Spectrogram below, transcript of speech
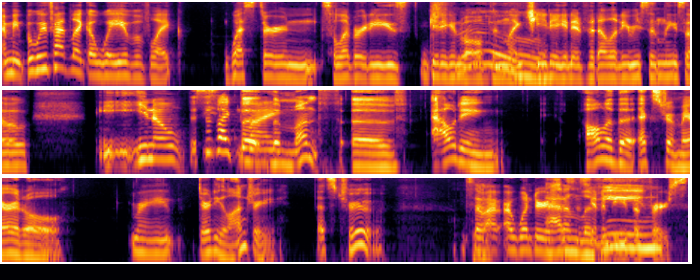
I mean, but we've had like a wave of like Western celebrities getting involved in like cheating and infidelity recently. So, you know, This is like the my- the month of outing all of the extramarital right. dirty laundry. That's true. So I, I wonder if Adam this is going to be the first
